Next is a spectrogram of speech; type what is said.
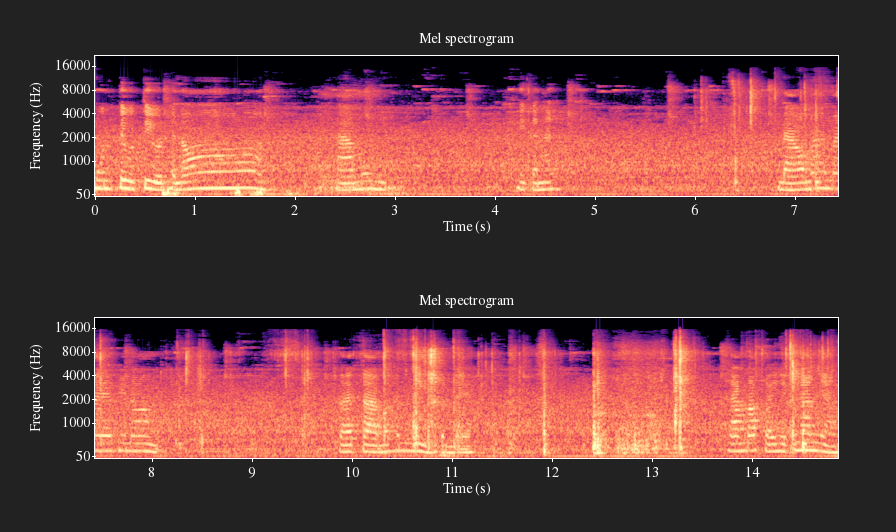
มุนติวติวเถอะเนาะหามุนนี่กันนะ ดาวมากไหมพี่น้องสายตาบ้านดิ่งกันเลยทำมาคอยเฮ็ดงานอย่าง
